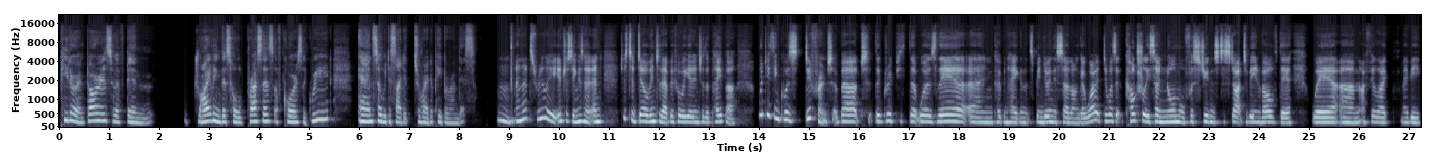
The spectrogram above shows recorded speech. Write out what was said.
Peter and Doris, who have been driving this whole process, of course, agreed. And so we decided to write a paper on this. Hmm, and that's really interesting, isn't it? And just to delve into that before we get into the paper, what do you think was different about the group that was there in Copenhagen that's been doing this so long ago? Why was it culturally so normal for students to start to be involved there? Where um, I feel like maybe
